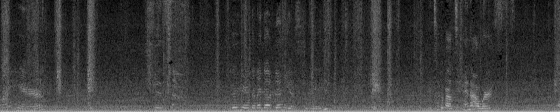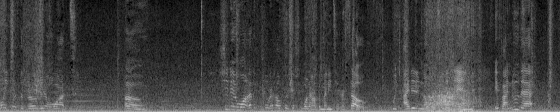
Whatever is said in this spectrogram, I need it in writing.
To my hair. Is the hair that I got done yesterday. It took about 10 hours. Only because the girl didn't want, um, she didn't want other people to help her because she wanted all the money to herself, which I didn't know until the end. If I knew that,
